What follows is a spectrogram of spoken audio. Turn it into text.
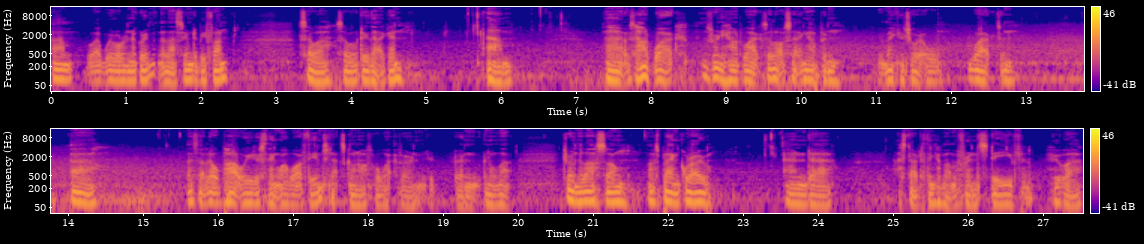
Um, we're all in agreement that that seemed to be fun, so uh, so we'll do that again. Um, uh, it was hard work. It was really hard work. There's a lot of setting up and making sure it all worked and. Uh, there's that little part where you just think, well, what if the internet's gone off or whatever, and you, and, and all that. During the last song, I was playing Grow, and uh, I started to think about my friend Steve, who uh,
